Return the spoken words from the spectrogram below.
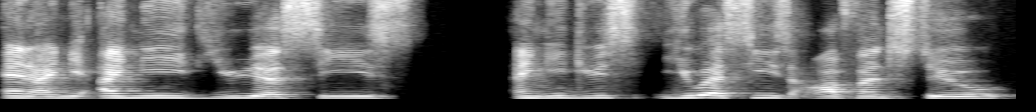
And I need I need USC's I need USC's offense to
